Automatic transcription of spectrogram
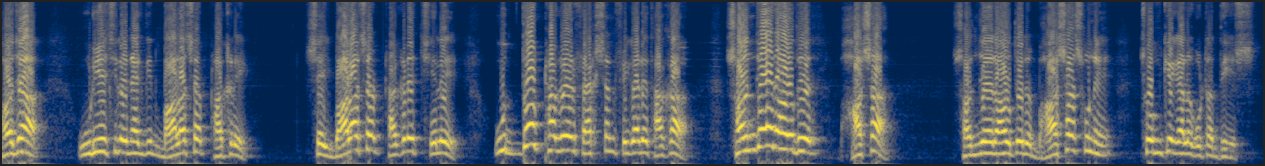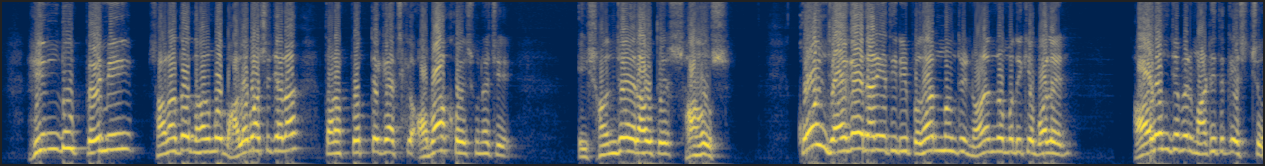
ধ্বজা উড়িয়েছিলেন একদিন বালাসাহেব ঠাকরে, সেই বালাসাহেব ঠাকরের ছেলে উদ্ধব ঠাকরের ফ্যাকশন ফিগারে থাকা সঞ্জয় রাউতের ভাষা, সঞ্জয় রাউতের ভাষা শুনে চমকে গেল গোটা দেশ। হিন্দু প্রেমী, সনাতন ধর্ম ভালোবাসে যারা, তারা প্রত্যেকে আজকে অবাক হয়ে শুনেছে এই সঞ্জয় রাউতের সাহস। কোন জায়গায় দাঁড়িয়ে তিনি প্রধানমন্ত্রী নরেন্দ্র মোদীকে বলেন, আওরঙ্গজেবের মাটি থেকে এসছো,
